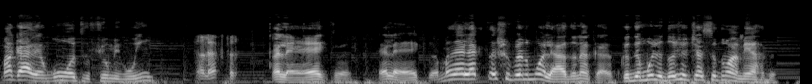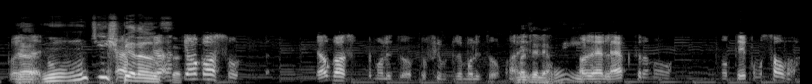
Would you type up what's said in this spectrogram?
Magari, algum outro filme ruim? Electra. Electra, Electra. Mas a Electra tá chovendo molhado, né, cara? Porque o Demolidor já tinha sido uma merda. Pois né? é. Não, não tinha É, esperança. que eu gosto. Eu gosto do Demolidor, do filme do Demolidor. Mas, Mas ele é ruim. o Electra não, não tem como salvar.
